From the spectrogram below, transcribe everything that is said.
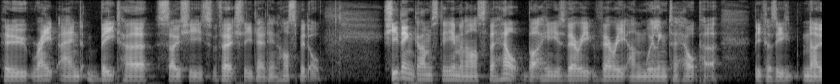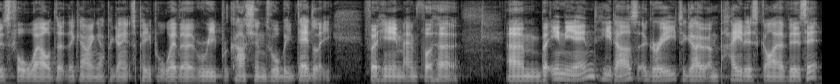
who rape and beat her so she's virtually dead in hospital. She then comes to him and asks for help, but he is very, very unwilling to help her because he knows full well that they're going up against people where the repercussions will be deadly for him and for her. Um, but in the end, he does agree to go and pay this guy a visit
